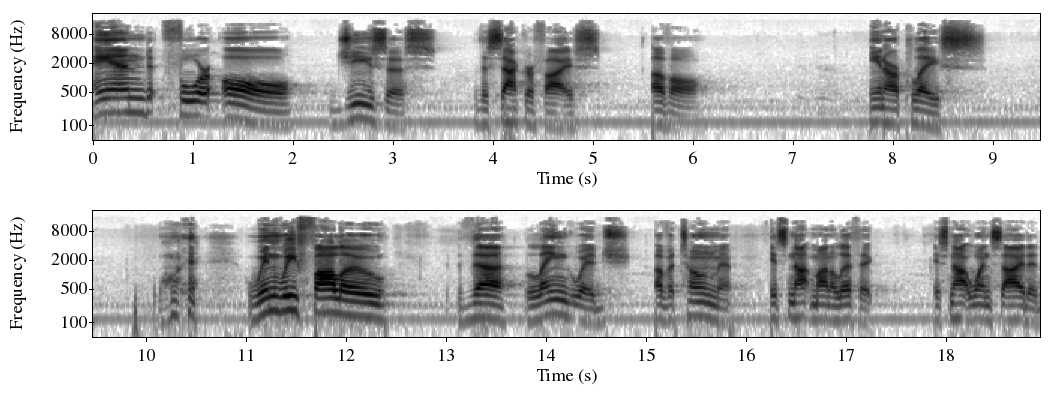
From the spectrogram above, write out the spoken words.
and for all, Jesus, the sacrifice of all, in our place. when we follow the language of atonement, it's not monolithic, it's not one sided,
